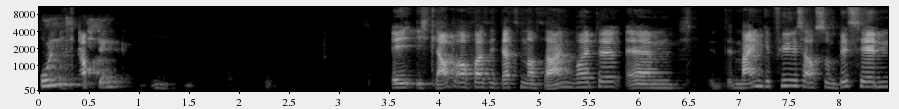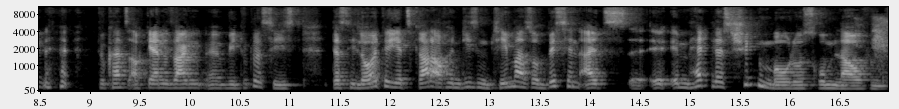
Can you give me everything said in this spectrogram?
Und ich denke, ich glaube auch, was ich dazu noch sagen wollte, ähm, mein Gefühl ist auch so ein bisschen, du kannst auch gerne sagen, äh, wie du das siehst, dass die Leute jetzt gerade auch in diesem Thema so ein bisschen als äh, im Headless Chicken Modus rumlaufen.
